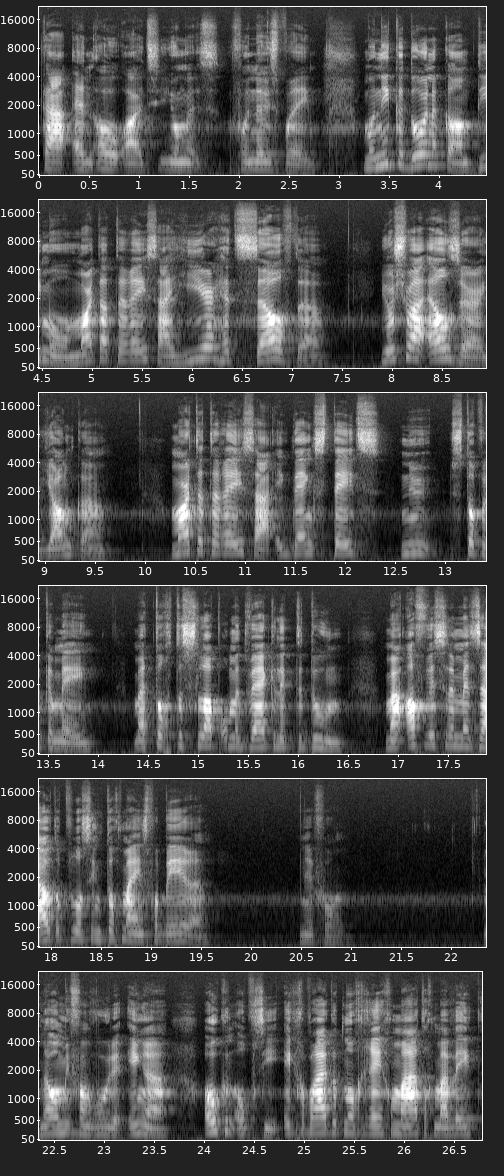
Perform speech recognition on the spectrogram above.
KNO-arts, jongens. Voor neusspray. Monique Doornekamp, Diemel. Marta Teresa, hier hetzelfde. Joshua Elzer, Janke. Marta Teresa, ik denk steeds, nu stop ik ermee. Maar toch te slap om het werkelijk te doen. Maar afwisselen met zoutoplossing toch maar eens proberen. Niffel. Naomi van Woerden, Inge. Ook een optie. Ik gebruik het nog regelmatig, maar weet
